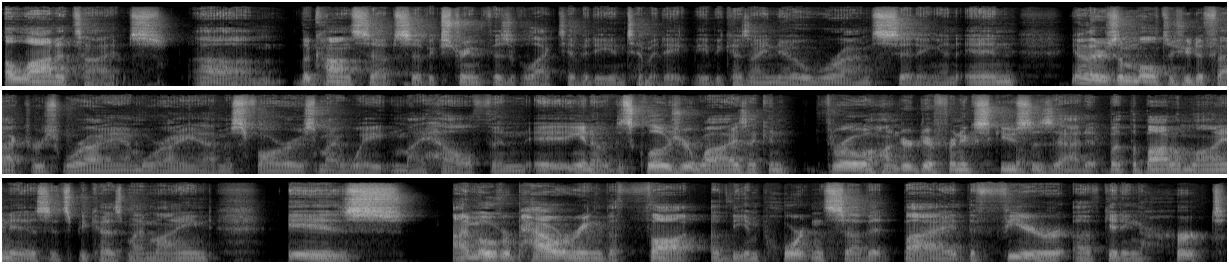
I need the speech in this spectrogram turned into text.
a lot of times, um, the concepts of extreme physical activity intimidate me because I know where I'm sitting, and and you know, there's a multitude of factors where I am, where I am, as far as my weight and my health, and eh, you know, disclosure wise, I can throw a hundred different excuses at it, but the bottom line is, it's because my mind is I'm overpowering the thought of the importance of it by the fear of getting hurt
